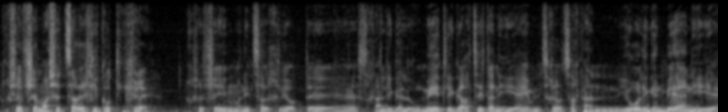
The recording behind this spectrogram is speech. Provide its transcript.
אני חושב שמה שצריך לקרות יקרה. אני חושב שאם אני צריך להיות uh, שחקן ליגה לאומית, ליגה ארצית, אני אהיה. אם אני צריך להיות שחקן יורו ליג NBA, אני אהיה.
